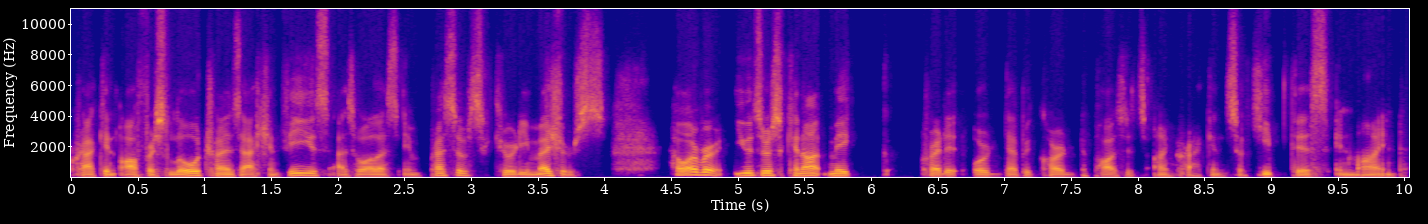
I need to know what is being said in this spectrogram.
Kraken offers low transaction fees as well as impressive security measures. However, users cannot make credit or debit card deposits on Kraken, so keep this in mind.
